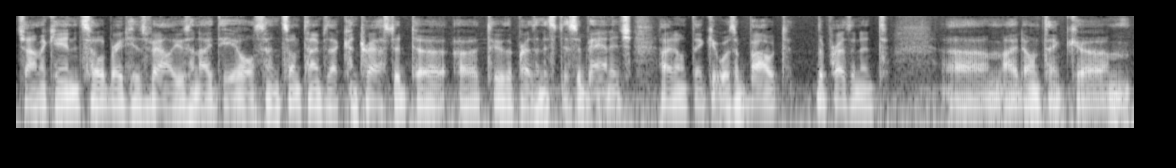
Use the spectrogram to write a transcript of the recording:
John McCain and celebrate his values and ideals, and sometimes that contrasted to uh, to the president's disadvantage. I don't think it was about the president. Um, I don't think um,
